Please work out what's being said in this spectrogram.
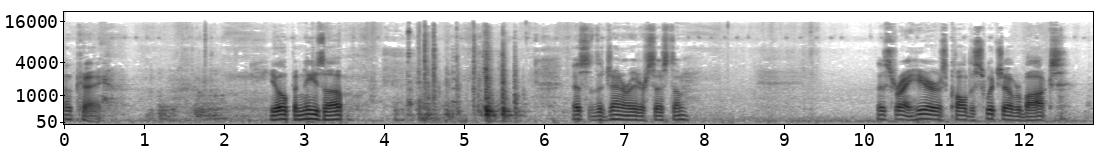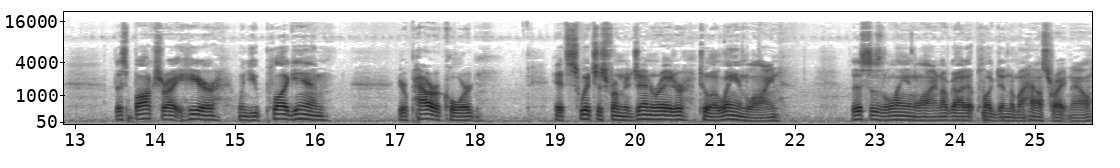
Okay. You open these up. This is the generator system. This right here is called the switchover box. This box right here, when you plug in your power cord, it switches from the generator to a landline. This is the landline. I've got it plugged into my house right now.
